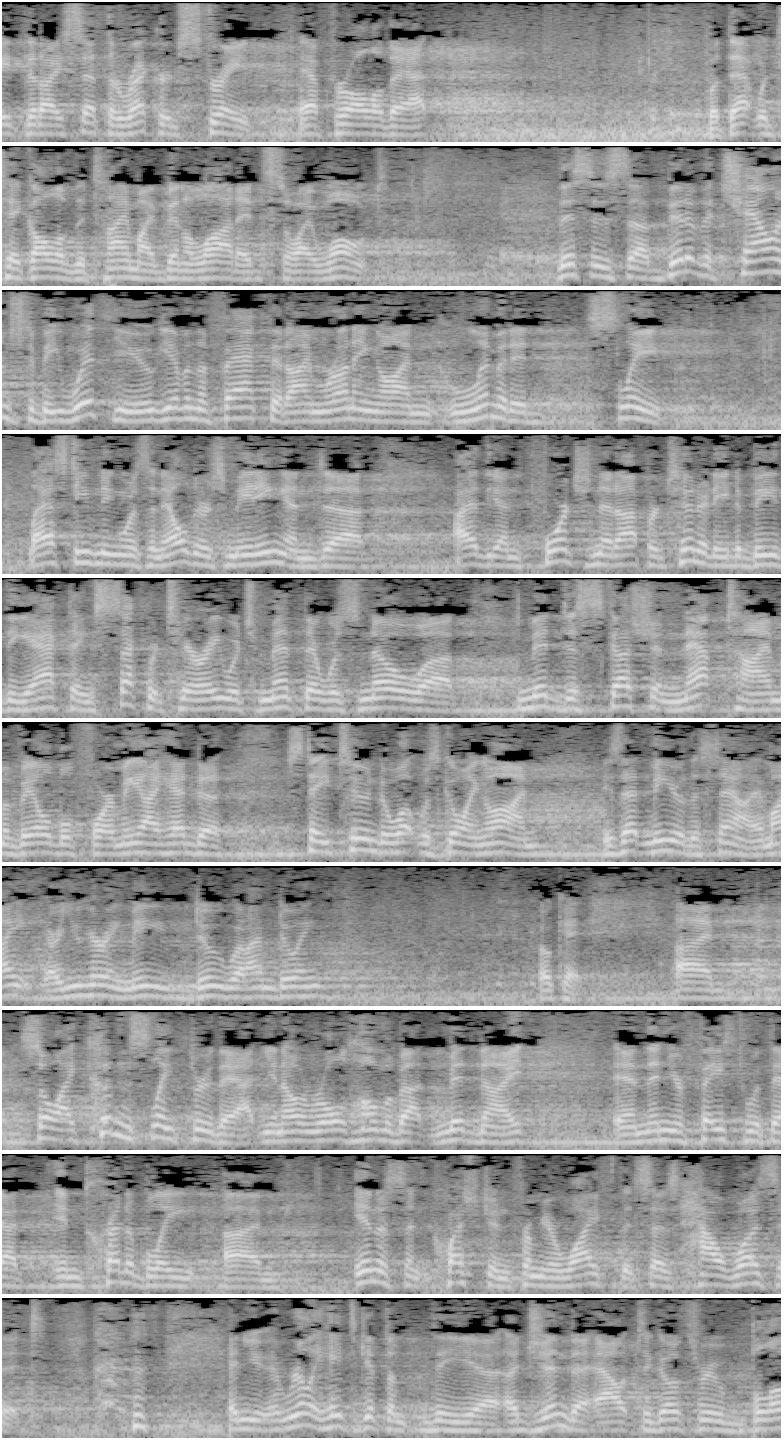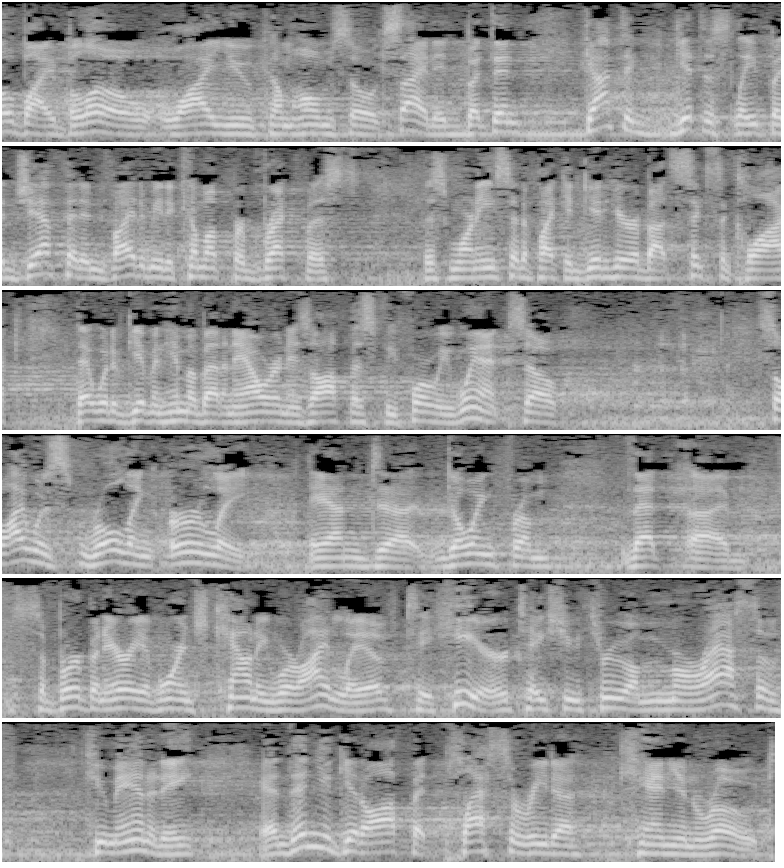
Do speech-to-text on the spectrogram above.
that I set the record straight after all of that. But that would take all of the time I've been allotted, so I won't. This is a bit of a challenge to be with you given the fact that I'm running on limited sleep. Last evening was an elders meeting and uh, I had the unfortunate opportunity to be the acting secretary, which meant there was no uh, mid-discussion nap time available for me. I had to stay tuned to what was going on. Is that me or the sound? Am I? Are you hearing me do what I'm doing? Okay. Um, so I couldn't sleep through that. You know, rolled home about midnight, and then you're faced with that incredibly um, innocent question from your wife that says, "How was it?" and you really hate to get the, the uh, agenda out to go through blow by blow why you come home so excited. But then got to get to sleep. But Jeff had invited me to come up for breakfast this morning. He said if I could get here about six o'clock, that would have given him about an hour in his office before we went. So. So I was rolling early and uh, going from that uh, suburban area of Orange County where I live to here takes you through a morass of humanity, and then you get off at Placerita Canyon Road.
